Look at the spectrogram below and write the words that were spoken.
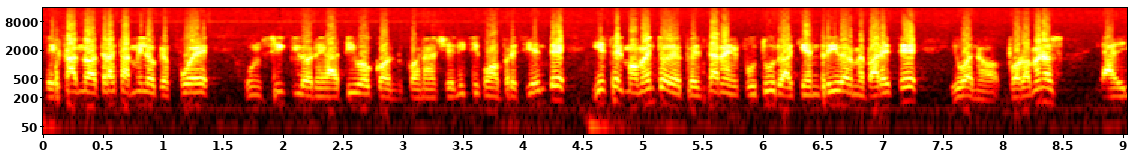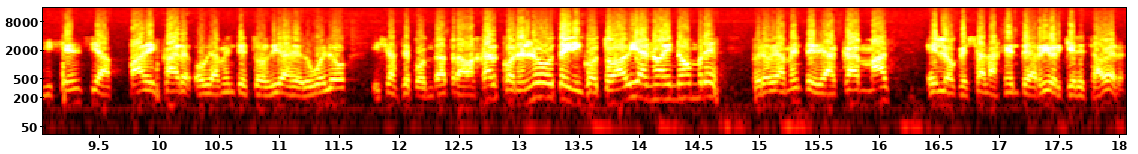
dejando atrás también lo que fue un ciclo negativo con, con Angelici como presidente y es el momento de pensar en el futuro aquí en River, me parece, y bueno, por lo menos la dirigencia va a dejar obviamente estos días de duelo y ya se pondrá a trabajar con el nuevo técnico. Todavía no hay nombres, pero obviamente de acá en más es lo que ya la gente de River quiere saber.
